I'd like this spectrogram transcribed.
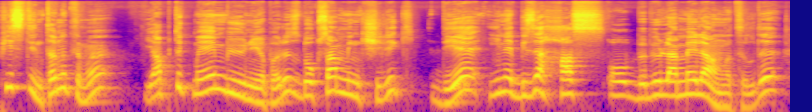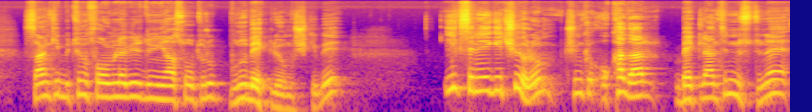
Pistin tanıtımı yaptık mı en büyüğünü yaparız 90 bin kişilik diye yine bize has o böbürlenmeyle anlatıldı. Sanki bütün Formula 1 dünyası oturup bunu bekliyormuş gibi. İlk seneye geçiyorum çünkü o kadar beklentinin üstüne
